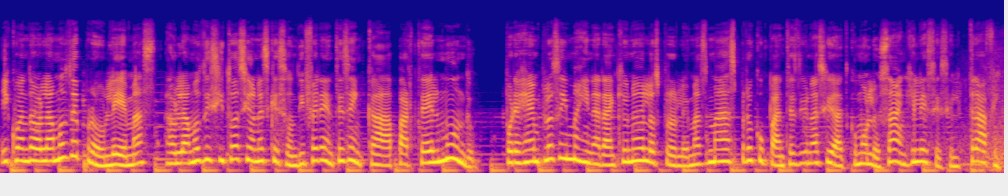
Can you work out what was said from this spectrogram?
Y cuando hablamos de problemas, hablamos de situaciones que son diferentes en cada parte del mundo. Por ejemplo, se imaginarán que uno de los problemas más preocupantes de una ciudad como Los Ángeles es el tráfico.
